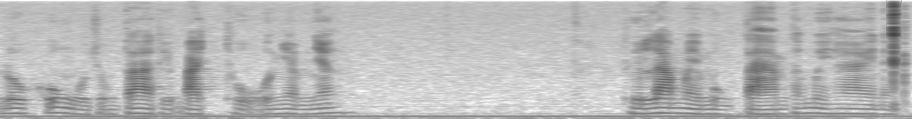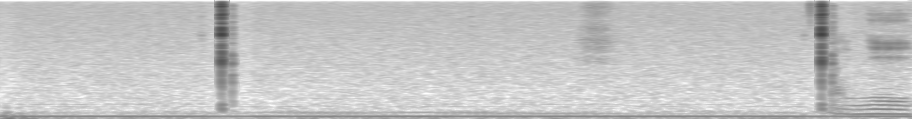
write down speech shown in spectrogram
Lô khung của chúng ta thì bạch thủ anh em nhé. Thứ năm ngày mùng 8 tháng 12 này là nhì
